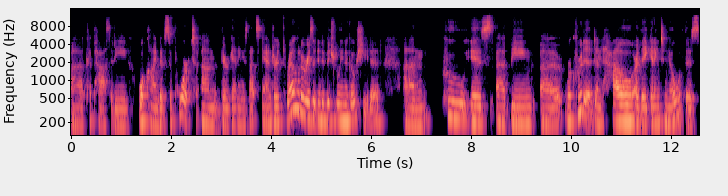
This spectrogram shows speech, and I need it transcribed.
uh, capacity what kind of support um, they're getting. Is that standard throughout or is it individually negotiated? Um, who is uh, being uh, recruited and how are they getting to know of this?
